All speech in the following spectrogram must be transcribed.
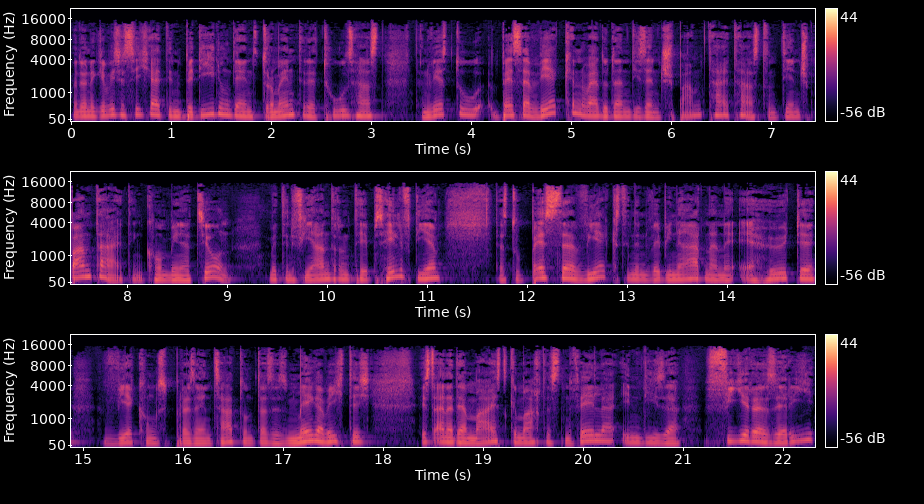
Wenn du eine gewisse Sicherheit in Bedienung der Instrumente, der Tools hast, dann wirst du besser wirken, weil du dann diese Entspanntheit hast. Und die Entspanntheit in Kombination mit den vier anderen Tipps hilft dir, dass du besser wirkst in den Webinaren, eine erhöhte Wirkungspräsenz hat. Und das ist mega wichtig, ist einer der meistgemachtesten Fehler in dieser Vierer-Serie,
